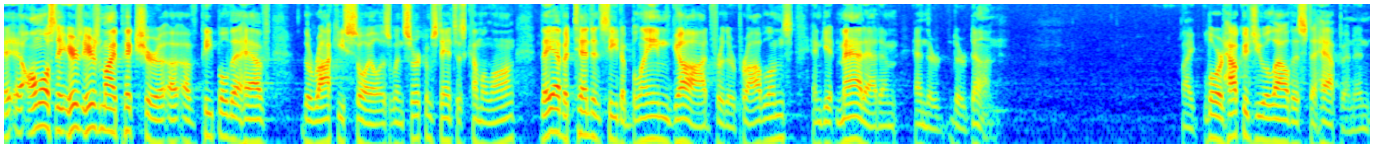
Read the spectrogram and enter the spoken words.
almost here's, here's my picture of, people that have the rocky soil is when circumstances come along, they have a tendency to blame God for their problems and get mad at Him, and they're, they're done. Like, Lord, how could you allow this to happen? And,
